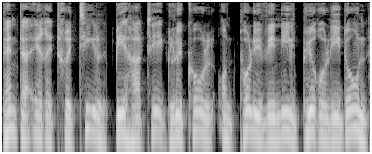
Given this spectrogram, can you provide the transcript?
Pentaerythrithyl, BHT, Glykol und Polyvinylpyrrolidon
